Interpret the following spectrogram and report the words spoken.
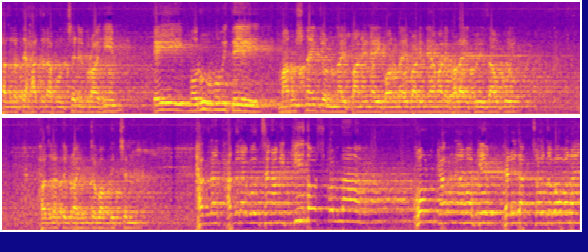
হজরতে হাজরা বলছেন, ইব্রাহিম, এই মরুভূমিতে মানুষ নাই জন নাই, পানি নাই, ঘর নাই, বাড়ি নেই, আমারে ভালাই ফিরে যাও কই? হজরত ইব্রাহিম জবাব দিচ্ছেন হজরত হাজরা বলছেন, আমি কি দোষ করলাম? কোন কারণে আমাকে ফেলে যাচ্ছ? জবাব নাই।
